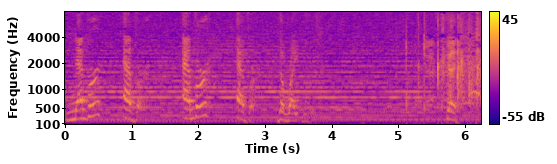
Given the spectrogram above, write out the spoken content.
never, ever, ever, ever the right move. Good.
